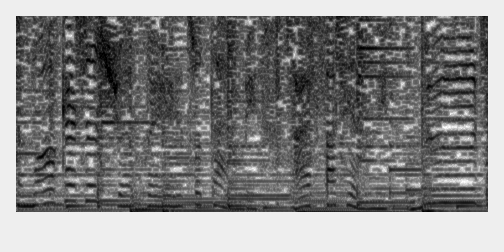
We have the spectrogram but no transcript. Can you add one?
当我开始学会做蛋饼，才发现你不吃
